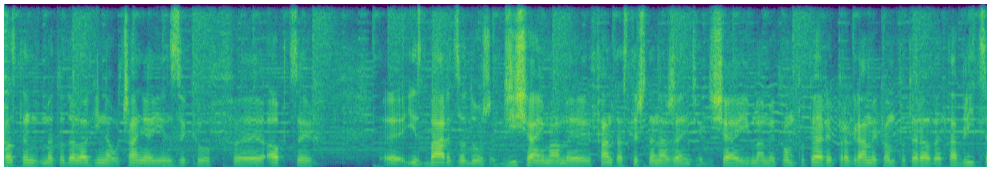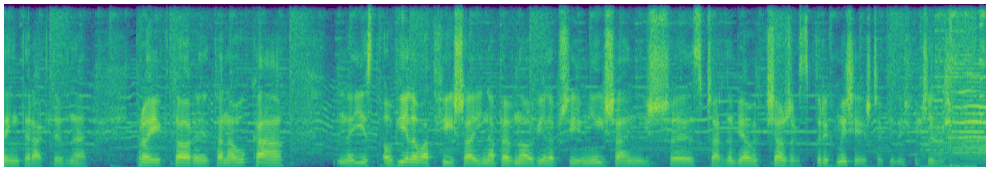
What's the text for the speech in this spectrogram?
Postęp w metodologii nauczania języków y, obcych jest bardzo duży. Dzisiaj mamy fantastyczne narzędzia. Dzisiaj mamy komputery, programy komputerowe, tablice interaktywne, projektory. Ta nauka y, jest o wiele łatwiejsza i na pewno o wiele przyjemniejsza niż y, z czarno-białych książek, z których my się jeszcze kiedyś uczyliśmy.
